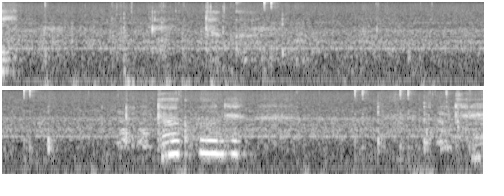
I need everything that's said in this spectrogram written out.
Ой. Так. Так буде. Три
